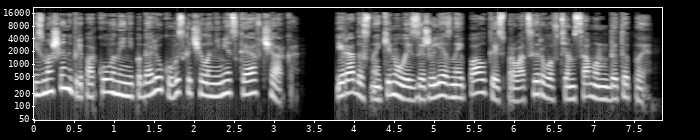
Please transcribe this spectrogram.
Из машины, припаркованной неподалеку, выскочила немецкая овчарка и радостно кинулась за железной палкой, спровоцировав тем самым ДТП —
